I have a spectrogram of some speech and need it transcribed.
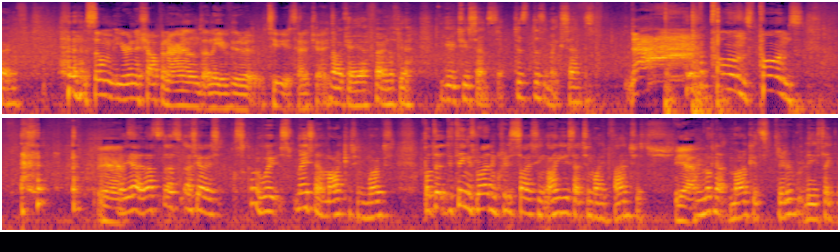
fair enough. Some you're in a shop in Ireland and they give you the two cent change. Okay, yeah, fair enough. Yeah, you give you two cents. Just doesn't make sense. Ah, puns, puns. yeah. But yeah, that's that's that's yeah. It's, it's kind of weird. It's amazing how marketing works. But the, the thing is, rather than criticizing, I use that to my advantage. Yeah. I'm looking at markets deliberately. It's like,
